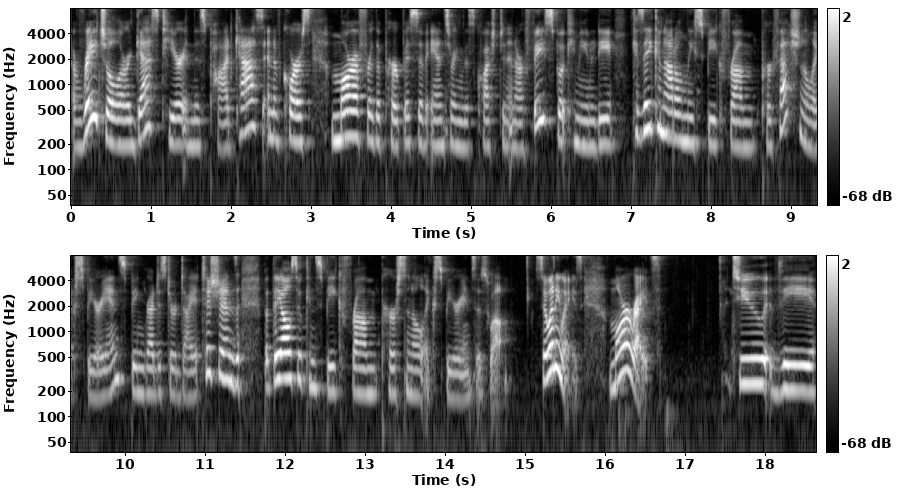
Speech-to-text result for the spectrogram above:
a Rachel or a guest here in this podcast, and of course, Mara for the purpose of answering this question in our Facebook community, because they can not only speak from professional experience, being registered dietitians, but they also can speak from personal experience as well. So, anyways, Mara writes, to the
